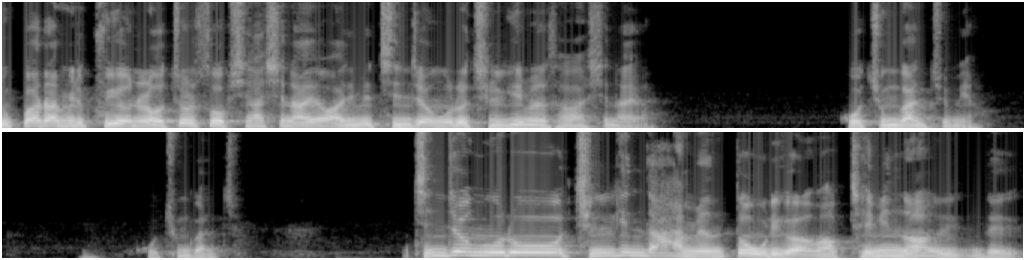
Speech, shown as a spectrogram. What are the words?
육바라밀 구현을 어쩔 수 없이 하시나요? 아니면 진정으로 즐기면서 하시나요? 그 중간쯤이요. 그 중간쯤. 진정으로 즐긴다 하면 또 우리가 막 재밌나? 근데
